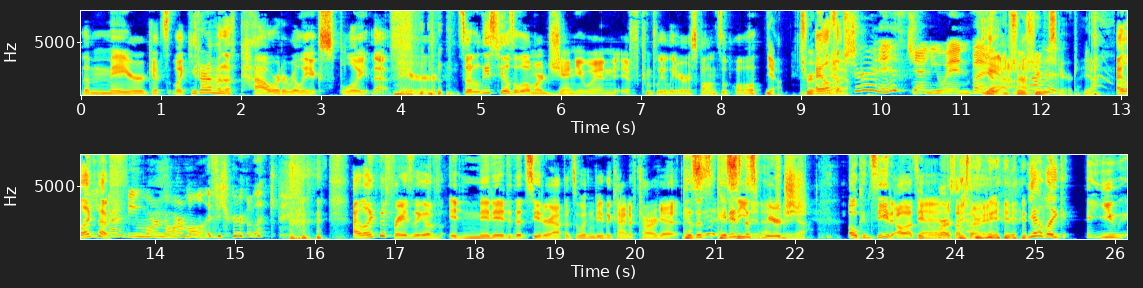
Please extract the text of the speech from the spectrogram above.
the mayor gets. Like, you don't have enough power to really exploit that fear, so it at least feels a little more genuine, if completely irresponsible. Yeah, true. I also- yeah, I'm sure it is genuine, but yeah. Yeah, I'm sure you she was scared. Yeah. I like You that. gotta be more normal if you're like. I like the phrasing of admitted that Cedar Rapids wouldn't be the kind of target because it's it is this weird. actually, yeah. Oh, conceded. Oh, that's Yeah, even yeah, worse. I'm sorry. yeah, like you.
